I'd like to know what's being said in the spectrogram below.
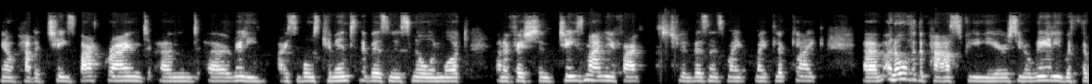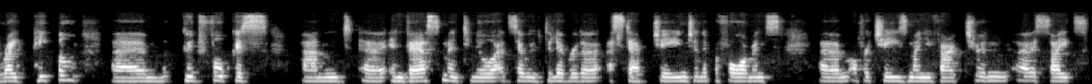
You know, had a cheese background, and uh, really, I suppose, came into the business knowing what an efficient cheese manufacturing business might might look like. Um, and over the past few years, you know, really with the right people, um, good focus and uh, investment. You know, I'd say we've delivered a, a step change in the performance um, of our cheese manufacturing uh, sites.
